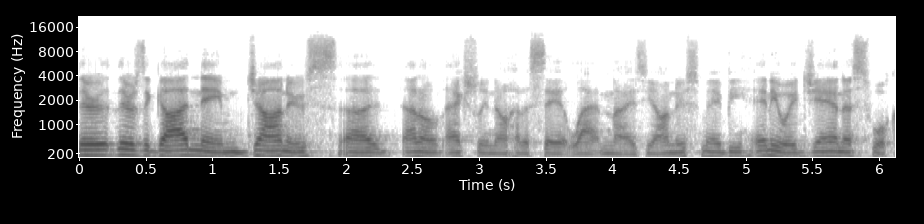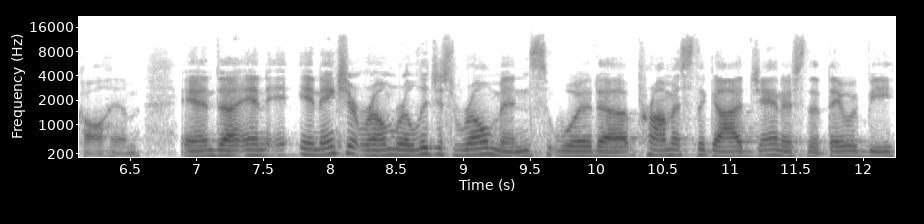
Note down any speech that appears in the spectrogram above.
there, there's a god named Janus. Uh, I don't actually know how to say it Latinized. Janus, maybe. Anyway, Janus, we'll call him. And, uh, and in ancient Rome, religious Romans would uh, promise the god Janus that they would be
